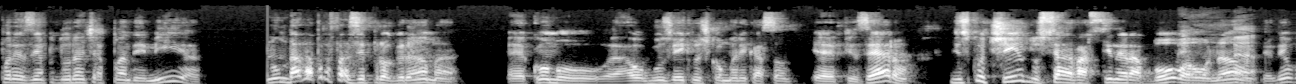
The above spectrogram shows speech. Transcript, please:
por exemplo, durante a pandemia, não dava para fazer programa é, como alguns veículos de comunicação é, fizeram, discutindo se a vacina era boa ou não, entendeu?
